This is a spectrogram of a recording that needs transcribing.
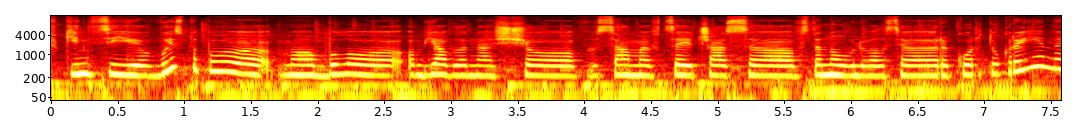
В кінці виступу е, було об'явлено, що саме в цей час е, встановлювався рекорд України.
